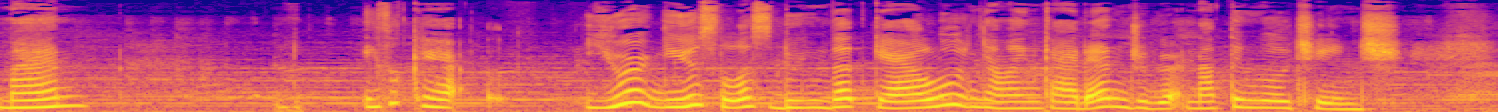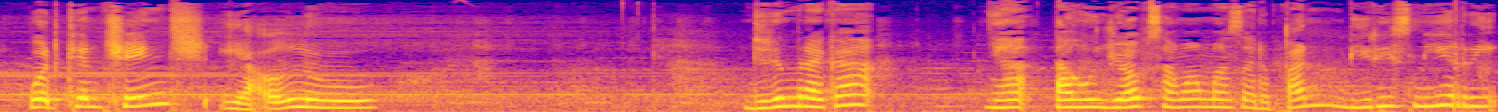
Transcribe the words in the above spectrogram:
Man itu kayak you're useless doing that. Kayak lu nyalain keadaan juga nothing will change. What can change? Ya lu jadi mereka ya tanggung jawab sama masa depan diri sendiri.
